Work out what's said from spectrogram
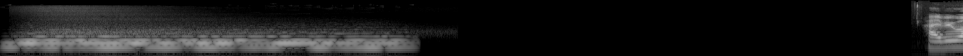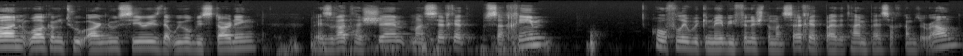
Hi everyone, welcome to our new series that we will be starting. Ezrat Hashem, Masechet Pesachim. Hopefully we can maybe finish the Masechet by the time Pesach comes around.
